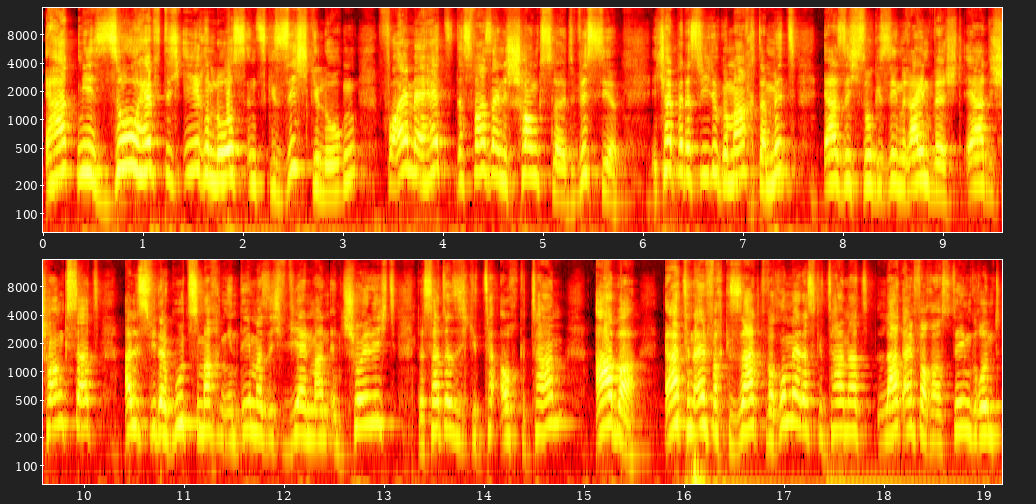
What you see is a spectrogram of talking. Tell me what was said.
er hat mir so heftig ehrenlos ins Gesicht gelogen. Vor allem, er hätte, das war seine Chance, Leute. Wisst ihr, ich habe ja das Video gemacht, damit er sich so gesehen reinwäscht. Er die Chance hat, alles wieder gut zu machen, indem er sich wie ein Mann entschuldigt. Das hat er sich geta auch getan. Aber er hat dann einfach gesagt, warum er das getan hat, lag einfach aus dem Grund,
